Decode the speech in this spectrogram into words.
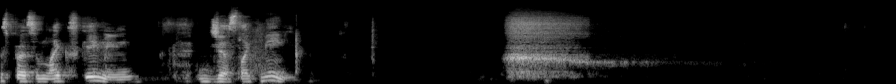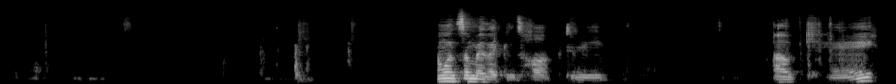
This person likes gaming, just like me. I want somebody that can talk to me. Okay.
